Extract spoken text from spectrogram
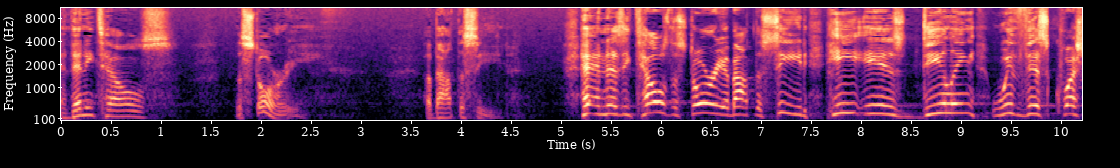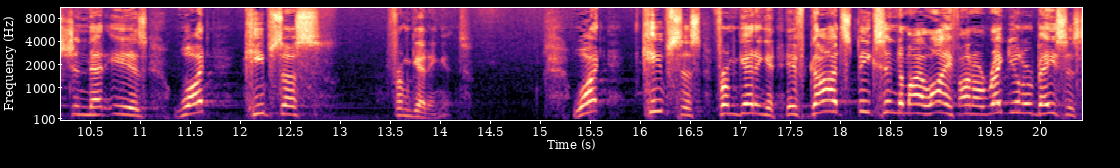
And then he tells the story about the seed. And as he tells the story about the seed, he is dealing with this question that is what keeps us from getting it? What keeps us from getting it? If God speaks into my life on a regular basis,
